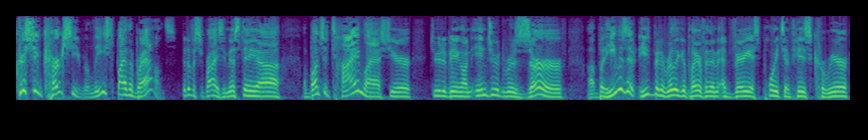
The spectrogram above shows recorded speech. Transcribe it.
Christian Kirksey released by the Browns. Bit of a surprise. He missed a uh, a bunch of time last year due to being on injured reserve. Uh, but he was a, he's been a really good player for them at various points of his career.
